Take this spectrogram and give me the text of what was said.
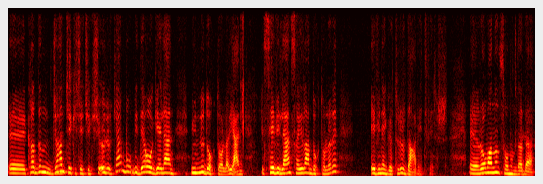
e, kadın can çekişe çekişe ölürken bu bir de o gelen ünlü doktorlar yani sevilen sayılan doktorları evine götürür davet verir. E, romanın sonunda da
